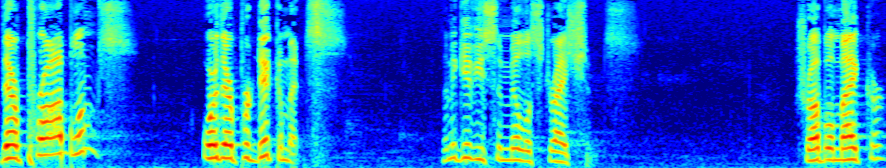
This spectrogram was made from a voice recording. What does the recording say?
their problems, or their predicaments. Let me give you some illustrations troublemaker,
